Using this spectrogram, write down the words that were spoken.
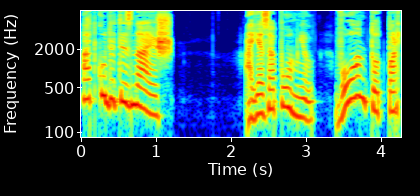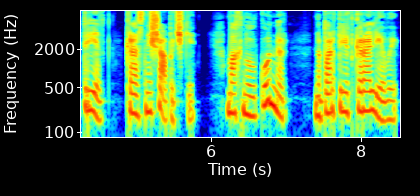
«Откуда ты знаешь?» «А я запомнил. Вон тот портрет красной шапочки», — махнул Коннор на портрет королевы.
